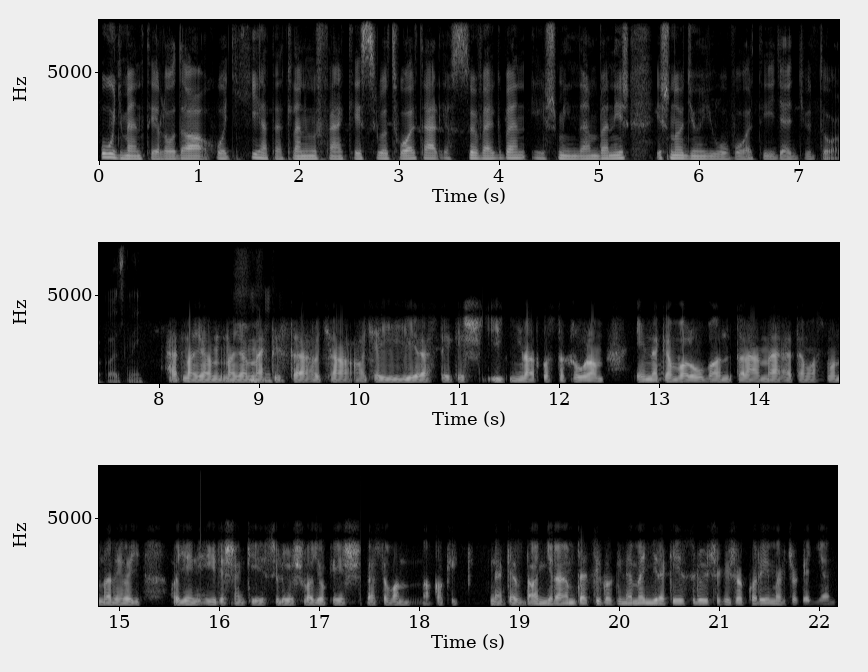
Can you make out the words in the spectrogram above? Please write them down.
úgy mentél oda, hogy hihetetlenül felkészült voltál a szövegben és mindenben is, és nagyon jó volt így együtt dolgozni hát nagyon, nagyon megtisztel, hogyha, hogyha így érezték és így nyilatkoztak rólam. Én nekem valóban talán merhetem azt mondani, hogy, hogy én híresen készülős vagyok, és persze vannak, akiknek ez annyira nem tetszik, akik nem ennyire készülősek, és akkor én meg csak egy ilyen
